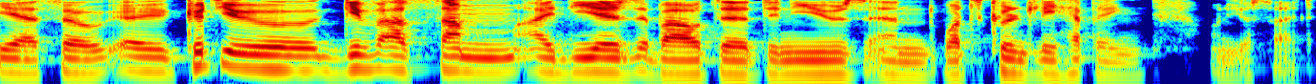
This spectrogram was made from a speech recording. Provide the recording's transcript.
yeah, so uh, could you give us some ideas about the, the news and what's currently happening on your side?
